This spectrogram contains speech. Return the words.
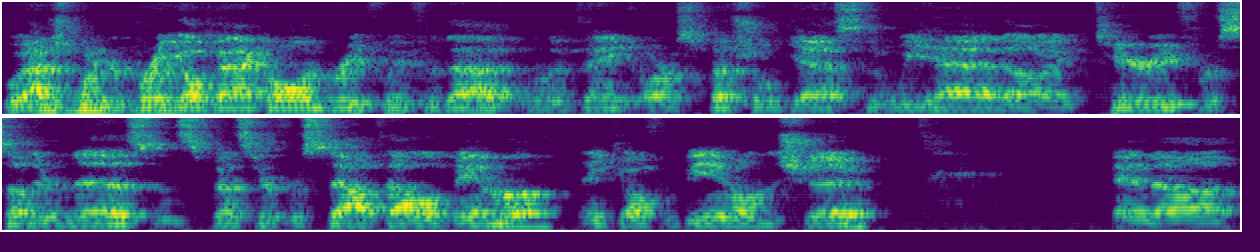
well, I just wanted to bring y'all back on briefly for that. I want to thank our special guests that we had, uh, Carrie for Southern Miss and Spencer for South Alabama. Thank y'all for being on the show. And uh,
